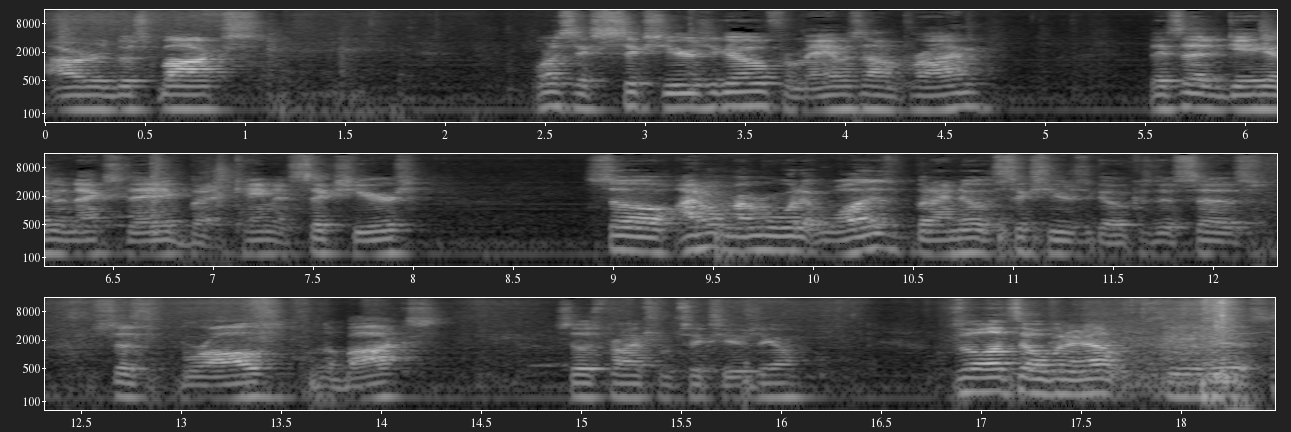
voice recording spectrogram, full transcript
I ordered this box, I want to say six years ago from Amazon Prime. They said it'd get here the next day, but it came in six years. So, I don't remember what it was, but I know it's six years ago because it says, it says bras on the box. So it's probably from six years ago. So let's open it up see what it is.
